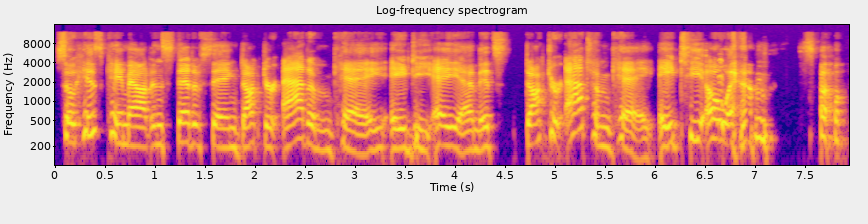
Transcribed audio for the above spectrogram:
So his came out instead of saying Dr. Adam Kay, A D A M, it's Dr. Atom K, A T O M. So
